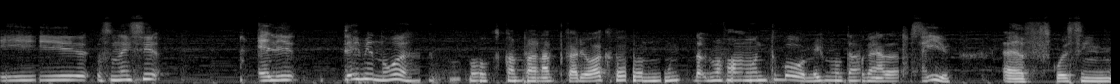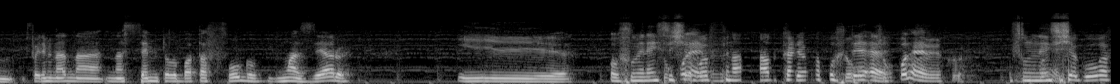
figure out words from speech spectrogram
e o Fluminense, ele terminou o campeonato carioca muito- de uma forma muito boa, mesmo não tendo ganhado a Rio. É, ficou assim, foi eliminado na, na semi pelo Botafogo 1x0 e o Fluminense Jogo chegou à polêmico. final do Carioca por Jogo, ter. é, jogo polêmico. o Fluminense chegou à-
